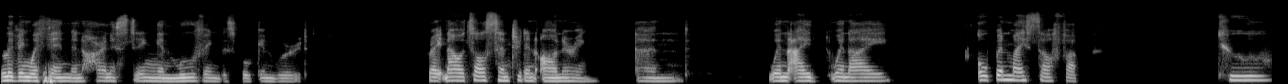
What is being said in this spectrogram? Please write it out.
living within and harnessing and moving the spoken word. Right now, it's all centered in honoring, and when I when I open myself up to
